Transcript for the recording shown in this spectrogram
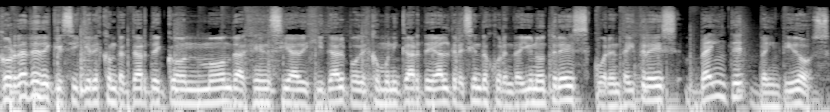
Acordate de que si querés contactarte con Mond Agencia Digital podés comunicarte al 341 343 2022.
